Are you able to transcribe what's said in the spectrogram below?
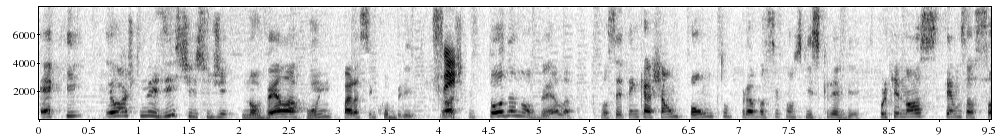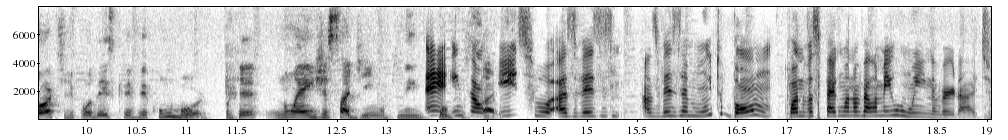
É que eu acho que não existe isso de novela ruim para se cobrir. Sim. Eu acho que toda novela você tem que achar um ponto para você conseguir escrever. Porque nós temos a sorte de poder escrever com humor. Porque não é engessadinho que nem É, então, isso às vezes, às vezes é muito bom quando você pega uma novela meio ruim, na verdade.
